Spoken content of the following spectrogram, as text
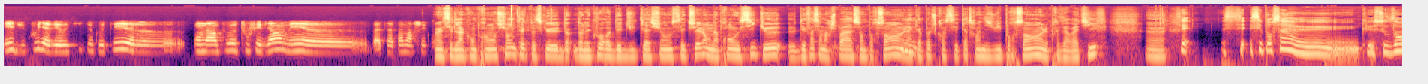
Et du coup, il y avait aussi ce côté, euh, on a un peu tout fait bien, mais euh, bah, ça n'a pas marché. Ouais, c'est de l'incompréhension, peut-être parce que dans, dans les cours d'éducation sexuelle, on apprend aussi que euh, des fois ça marche pas à 100%. La Mm. capote, je crois, c'est 98%, le préservatif. Euh, C'est c'est pour ça euh, que souvent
